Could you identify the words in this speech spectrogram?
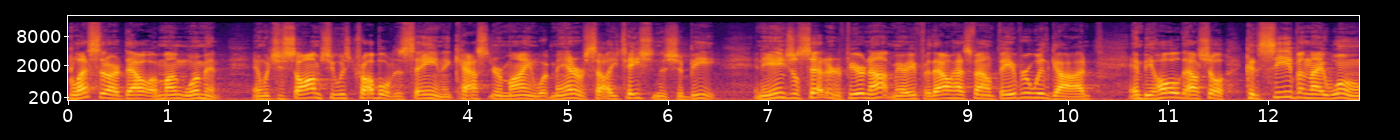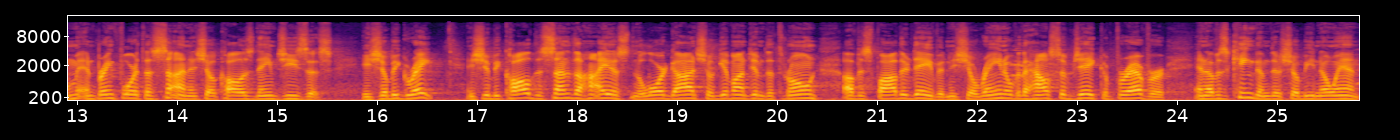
Blessed art thou among women. And when she saw him, she was troubled, as saying, and cast in her mind what manner of salutation this should be. And the angel said unto her, Fear not, Mary, for thou hast found favor with God. And behold, thou shalt conceive in thy womb and bring forth a son, and shall call his name Jesus. He shall be great, and shall be called the Son of the Highest, and the Lord God shall give unto him the throne of his father David, and he shall reign over the house of Jacob forever, and of his kingdom there shall be no end.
